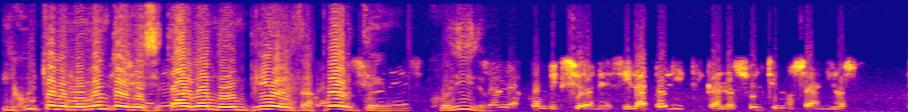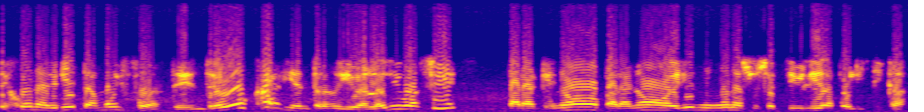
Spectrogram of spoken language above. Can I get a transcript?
Y justo en el momento en que se está hablando de un pliego del transporte, jodido. Son las convicciones. Y la política en los últimos años dejó una grieta muy fuerte entre Boca y entre River. Lo digo así para que no, para no herir ninguna susceptibilidad política.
